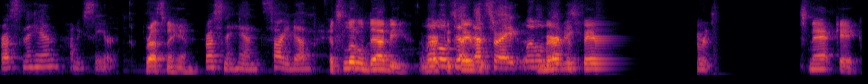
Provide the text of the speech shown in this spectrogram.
Bresnahan. How do you say her? bresnahan Bresnahan. Sorry, Deb. It's Little Debbie, Little America's Deb. favorite. That's right. Little America's Debbie. favorite snack cake.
